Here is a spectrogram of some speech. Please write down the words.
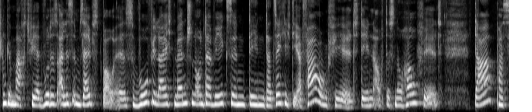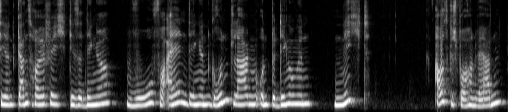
gemacht wird, wo das alles im Selbstbau ist, wo vielleicht Menschen unterwegs sind, denen tatsächlich die Erfahrung fehlt, denen auch das Know-how fehlt. Da passieren ganz häufig diese Dinge, wo vor allen Dingen Grundlagen und Bedingungen nicht ausgesprochen werden,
